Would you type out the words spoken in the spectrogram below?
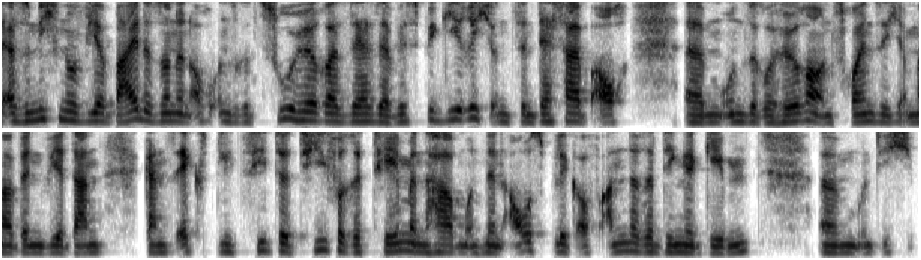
also nicht nur wir beide, sondern auch unsere Zuhörer sehr, sehr wissbegierig und sind deshalb auch ähm, unsere Hörer und freuen sich immer, wenn wir dann ganz explizite, tiefere Themen haben und einen Ausblick auf andere Dinge geben. Ähm, und ich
